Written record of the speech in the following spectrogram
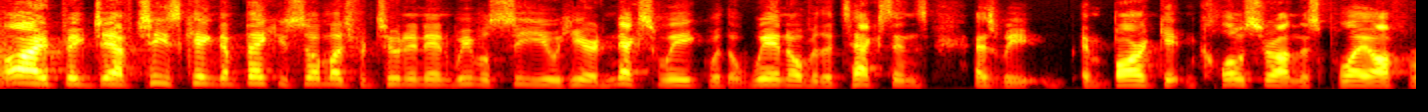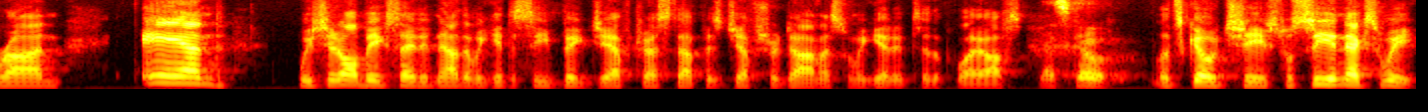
All right, Big Jeff, Chiefs Kingdom, thank you so much for tuning in. We will see you here next week with a win over the Texans as we embark getting closer on this playoff run. And we should all be excited now that we get to see Big Jeff dressed up as Jeff Stradamus when we get into the playoffs. Let's go. Let's go, Chiefs. We'll see you next week.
